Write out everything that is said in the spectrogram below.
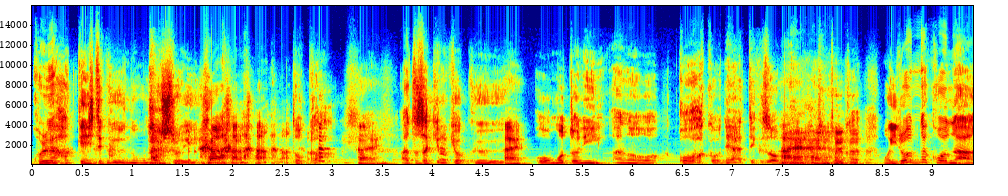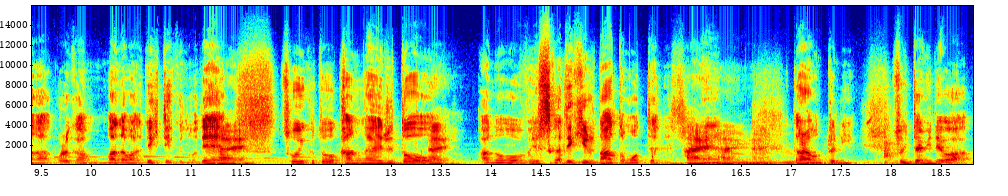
これを発見してくるの面白い。は とか。い。あとさっきの曲はい。を元に「あの紅白」を狙っていくぞみたいなこととか。もういろんなコーナーがこれからもまだまだできていくので、はい。そういうことを考えると、はいあのフェスができるなと思ってるんですよね。はいはいだから本当にそういった意味では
